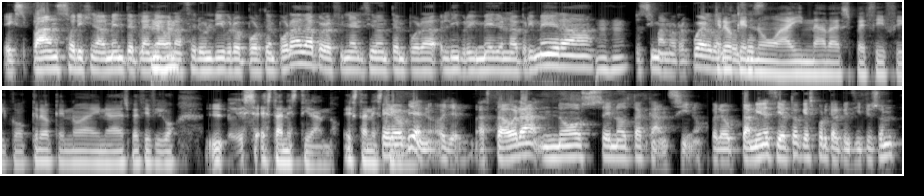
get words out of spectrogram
Expanse originalmente planeaban hacer un libro por temporada, pero al final hicieron temporada, libro y medio en la primera, si mal no recuerdo. Creo que no hay hay nada específico. Creo que no hay nada específico. Están estirando. Están estirando. Pero bien, oye, hasta ahora no se nota cansino. Pero también es cierto que es porque al principio son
